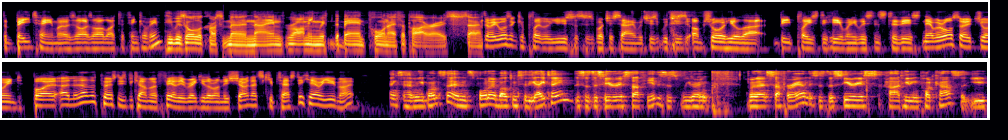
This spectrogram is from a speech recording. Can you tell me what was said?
the B team, as, as I like to think of him. He was all across the name, rhyming with the band Porno for Pyros. So, so he wasn't completely useless, is what you're saying, which is which is I'm sure he'll uh, be pleased to hear when he listens to this. Now we're also joined by another person who's become a fairly regular on this show, and that's Kiptastic. How are you, mate? Thanks for having me, Bonster. And Sporno, welcome to the A team. This is the serious stuff here. This is we don't we don't stuff around. This is the serious, hard hitting podcast that you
